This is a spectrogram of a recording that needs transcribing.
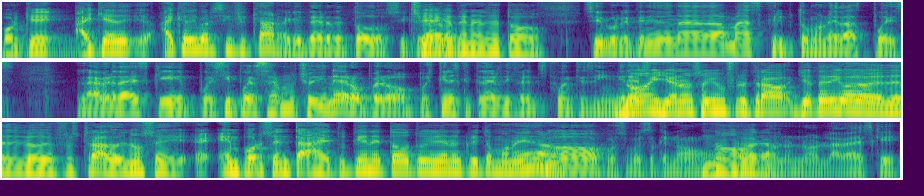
porque hay que, hay que diversificar. Hay que tener de todo, sí, sí, hay claro. que tener de todo. Sí, porque teniendo nada más criptomonedas, pues la verdad es que pues sí puedes hacer mucho dinero, pero pues tienes que tener diferentes fuentes de ingresos. No, y yo no soy un frustrado. Yo te digo lo de, de- lo de frustrado. No sé, en porcentaje, ¿tú tienes todo tu dinero en criptomonedas? No, por supuesto que no. No, ¿verdad? no, no, no. La verdad es que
